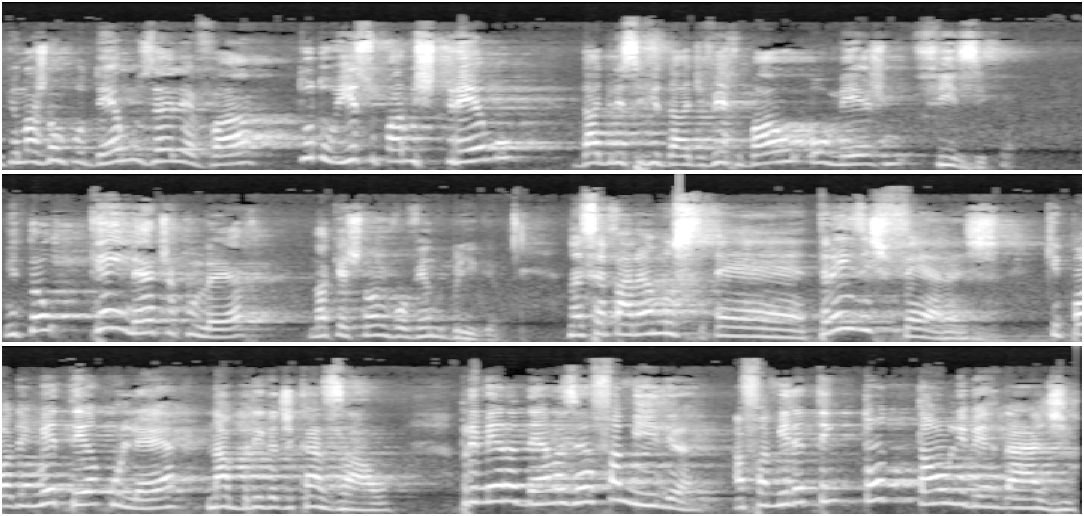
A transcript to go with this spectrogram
O que nós não podemos é levar tudo isso para o extremo da agressividade verbal ou mesmo física. Então, quem mete a colher na questão envolvendo briga? Nós separamos é, três esferas que podem meter a colher na briga de casal. A primeira delas é a família. A família tem total liberdade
